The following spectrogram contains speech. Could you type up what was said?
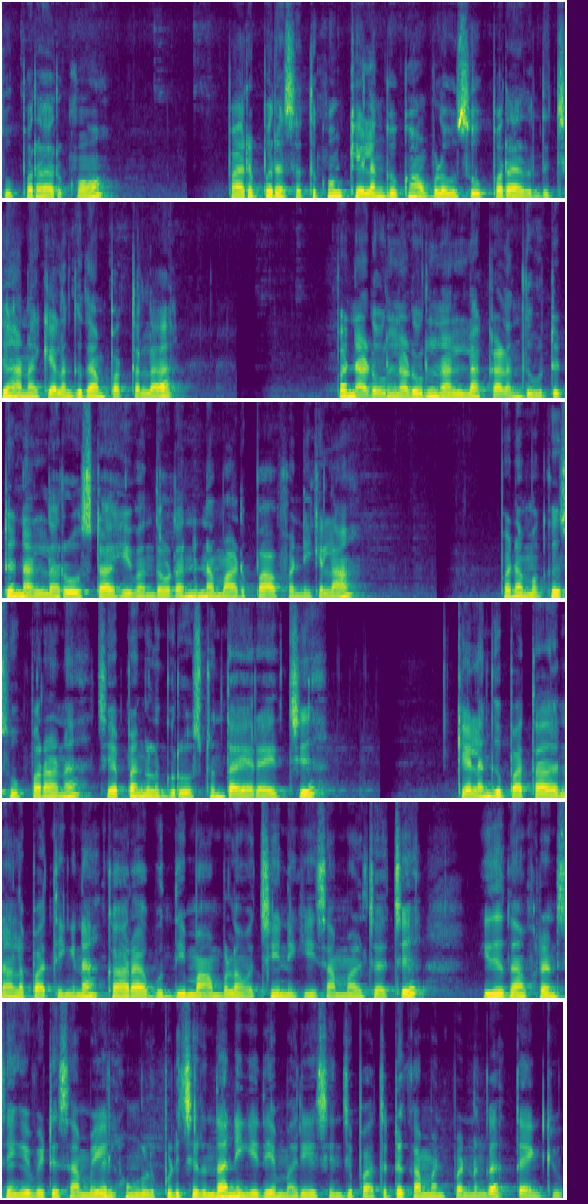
சூப்பராக இருக்கும். பருப்பு ரசத்துக்கும் கிழங்குக்கும் அவ்வளோ சூப்பராக இருந்துச்சு ஆனால் கிழங்கு தான் பத்தலை. இப்போ நடுவில் நடுவில் நல்லா கலந்து விட்டுட்டு நல்லா ரோஸ்ட் ஆகி வந்த உடனே நம்ம அடுப்பை ஆஃப் பண்ணிக்கலாம். இப்போ நமக்கு சூப்பரான சேப்பங்கிழங்கு ரோஸ்ட்டும் தயாராகிடுச்சு கிழங்கு பத்தாததுனால பார்த்தீங்கன்னா காரா புந்தி மாம்பழம் வச்சு இன்றைக்கி சமாளித்தாச்சு இதுதான் ஃப்ரெண்ட்ஸ் எங்கள் வீட்டு சமையல். உங்களுக்கு பிடிச்சிருந்தா நீங்கள் இதே மாதிரியே செஞ்சு பார்த்துட்டு கமெண்ட் பண்ணுங்கள் தேங்க்யூ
